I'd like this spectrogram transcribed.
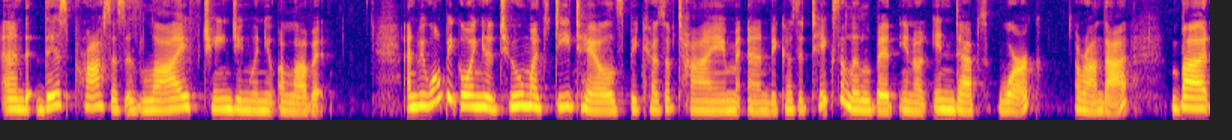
And this process is life changing when you allow it. And we won't be going into too much details because of time and because it takes a little bit, you know, in-depth work around that. But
